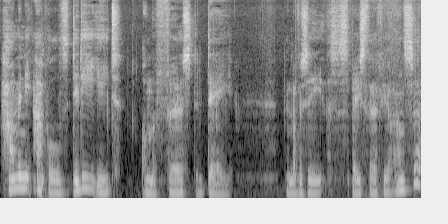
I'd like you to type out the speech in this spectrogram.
How many apples did he eat on the first day? And obviously there's a space there for your answer.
